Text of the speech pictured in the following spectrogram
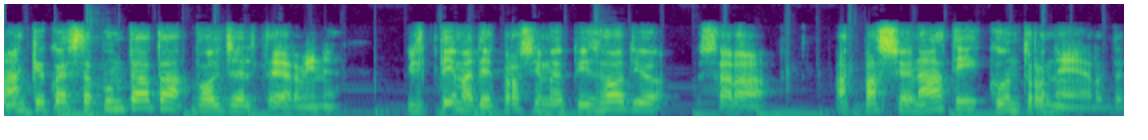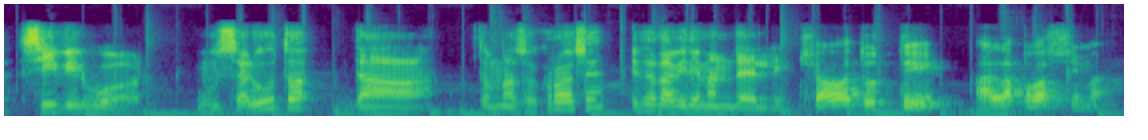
Anche questa puntata volge al termine. Il tema del prossimo episodio sarà Appassionati contro nerd, Civil War. Un saluto da Tommaso Croce e da Davide Mandelli. Ciao a tutti, alla prossima.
